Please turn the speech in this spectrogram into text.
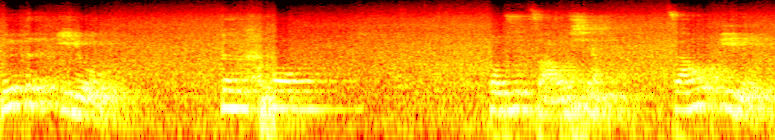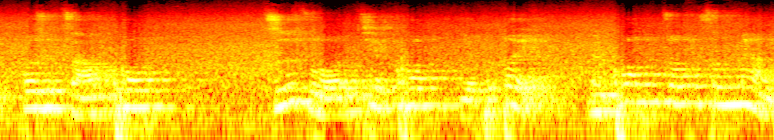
一个有跟空都是着相，着有或是着空，执着一切空也不对。那空中生妙有，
